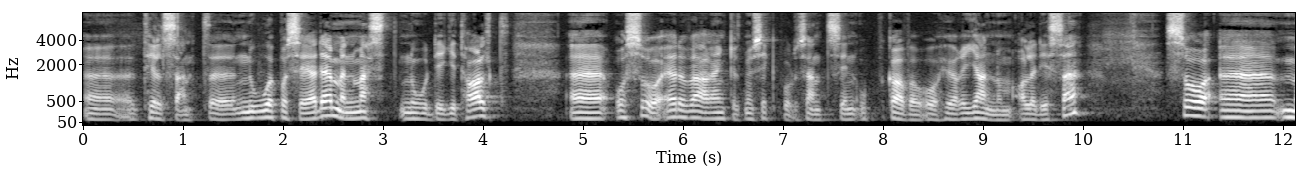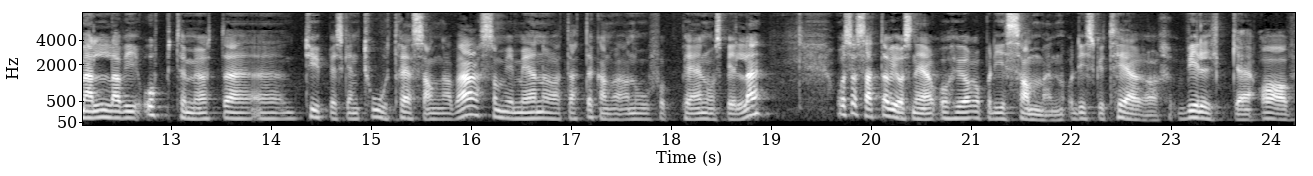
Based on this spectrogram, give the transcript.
eh, tilsendt. Eh, noe på CD, men mest nå digitalt. Eh, og så er det hver enkelt musikkprodusent sin oppgave å høre gjennom alle disse så eh, melder vi opp til møte eh, typisk en to-tre sanger hver som vi mener at dette kan være noe for P1 å spille. Og så setter vi oss ned og hører på de sammen og diskuterer hvilke av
